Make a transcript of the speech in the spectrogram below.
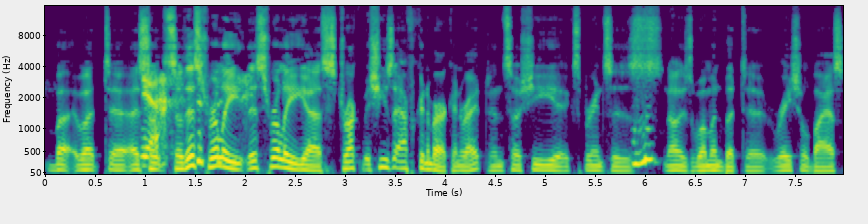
But but uh, so so this really this really uh, struck me. She's African American, right? And so she experiences not only as a woman but uh, racial bias.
